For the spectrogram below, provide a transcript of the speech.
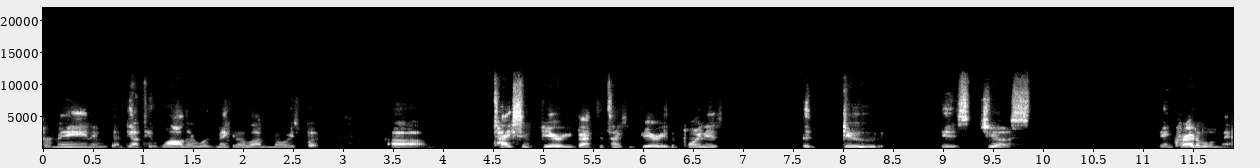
Bermane and we got Deontay Wilder was making a lot of noise. But um, Tyson Fury, back to Tyson Fury, the point is the dude is just incredible, man.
